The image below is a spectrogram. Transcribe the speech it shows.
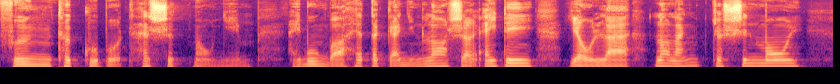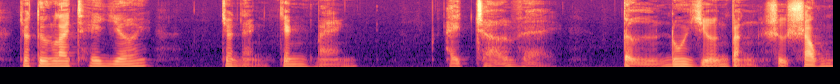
Phương thức của bụt hết sức màu nhiệm. Hãy buông bỏ hết tất cả những lo sợ ấy đi, dầu là lo lắng cho sinh môi, cho tương lai thế giới, cho nạn chân mạng hãy trở về, tự nuôi dưỡng bằng sự sống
